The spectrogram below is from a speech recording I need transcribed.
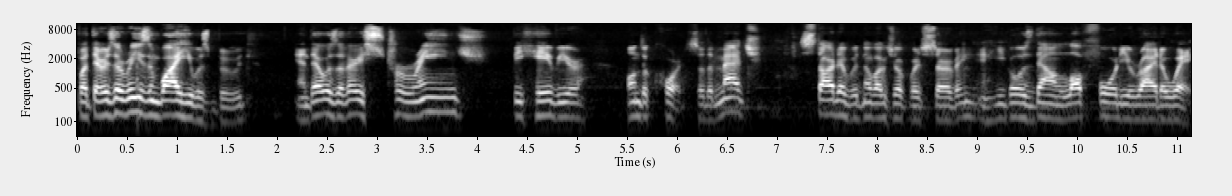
But there is a reason why he was booed, and there was a very strange behavior on the court. So the match started with Novak Djokovic serving, and he goes down love 40 right away.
